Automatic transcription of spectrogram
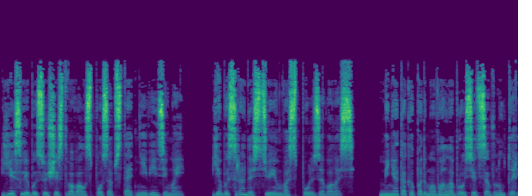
Если бы существовал способ стать невидимой, я бы с радостью им воспользовалась. Меня так и подмывало броситься внутрь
